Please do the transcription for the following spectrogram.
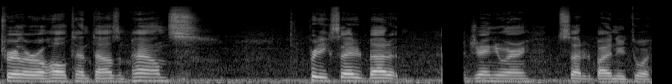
Trailer will haul 10,000 pounds. Pretty excited about it. January, decided to buy a new toy.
